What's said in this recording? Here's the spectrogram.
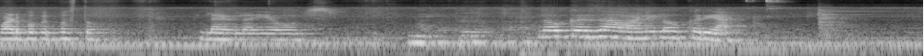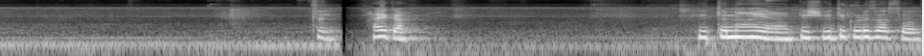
वाट बघत बसतो. लाईव्हला येऊन. लवकर जावा आणि लवकर या. चल. हाय का? इथं नाही आहे. पिशवी तिकडेच असेल.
